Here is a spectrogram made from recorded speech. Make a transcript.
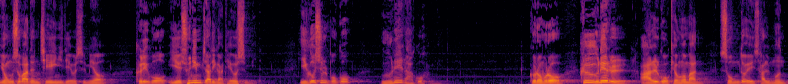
용서받은 죄인이 되었으며 그리고 예수님 자리가 되었습니다. 이것을 보고 은혜라고 합니다. 그러므로 그 은혜를 알고 경험한 성도의 삶은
